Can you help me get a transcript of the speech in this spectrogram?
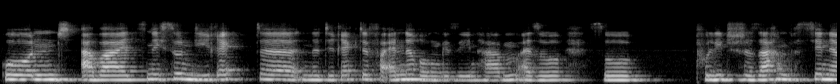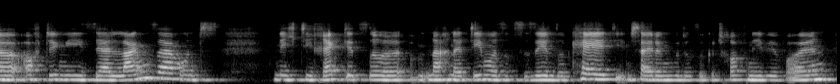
und aber jetzt nicht so eine direkte, eine direkte Veränderung gesehen haben. Also so politische Sachen passieren ja oft irgendwie sehr langsam und nicht direkt jetzt so nach einer Demo so zu sehen, so okay, die Entscheidung wurde so getroffen, wie wir wollen.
